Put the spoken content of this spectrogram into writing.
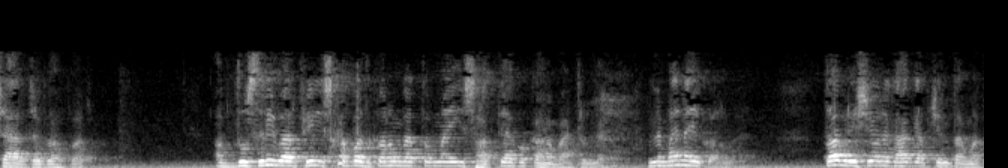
चार जगह पर। अब दूसरी बार फिर इसका वध करूँगा तो मैं इस हत्या को कहाँ बांटूँगा? मैं नहीं करूँगा। तब ऋषियों ने कहा कि आप चिंता मत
